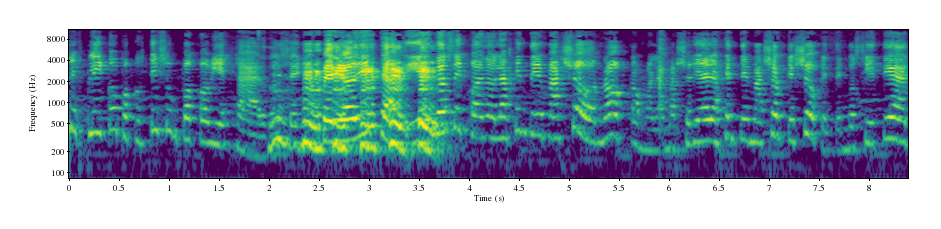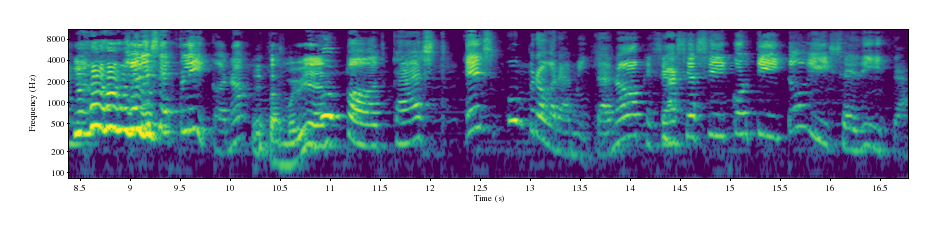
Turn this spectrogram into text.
le explico porque usted es un poco viejardo, señor periodista. Y entonces cuando la gente mayor, ¿no? Como la mayoría de la gente mayor que yo, que tengo siete años, yo les explico, ¿no? Está muy bien. Un podcast es un programita, ¿no? Que se hace así cortito y se edita.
